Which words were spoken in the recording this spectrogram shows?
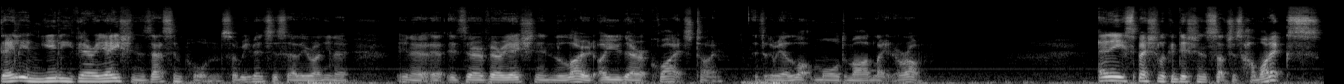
Daily and yearly variations, that's important. So we mentioned this earlier on, you know, you know, uh, is there a variation in the load? Are you there at quiet time? There's going to be a lot more demand later on. Any special conditions such as harmonics,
